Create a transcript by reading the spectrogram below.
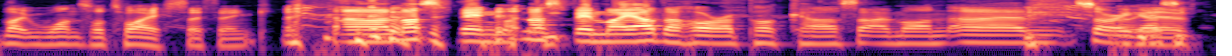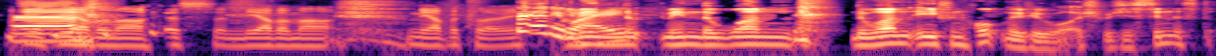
like once or twice, I think. Uh, it must have been it must have been my other horror podcast that I'm on. Um, sorry Oh, guys. with Uh, the other Marcus and the other Mark and the other Chloe. but You anyway, mean, the, you mean the one, the one Ethan Hawke movie we watched, which is Sinister?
